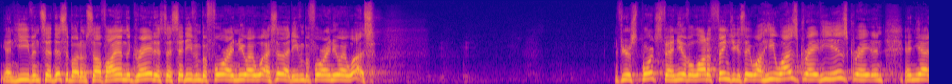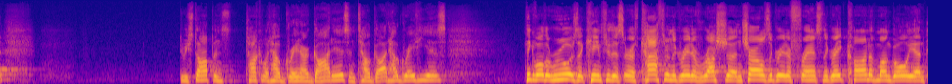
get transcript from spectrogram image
and he even said this about himself I am the greatest. I said, even before I knew I was. I said that even before I knew I was. If you're a sports fan, you have a lot of things you can say, well, he was great, he is great, and, and yet do we stop and talk about how great our God is and tell God how great He is? Think of all the rulers that came through this earth Catherine the Great of Russia, and Charles the Great of France, and the great Khan of Mongolia, and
